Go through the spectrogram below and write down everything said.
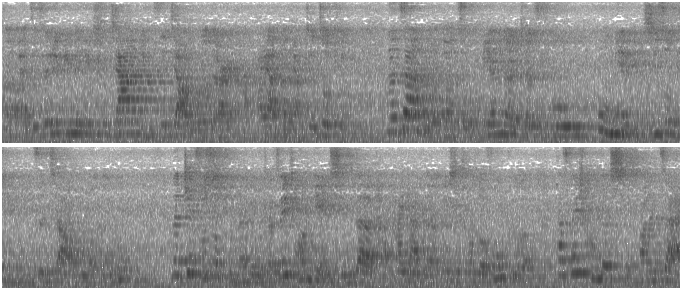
的来自菲律宾的艺术家，名字叫罗德尔塔。的两件作品，那在我的左边呢，这幅布面丙烯作品名字叫《我的路》。那这幅作品呢，有着非常典型的塔帕亚的艺术创作风格。他非常的喜欢在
